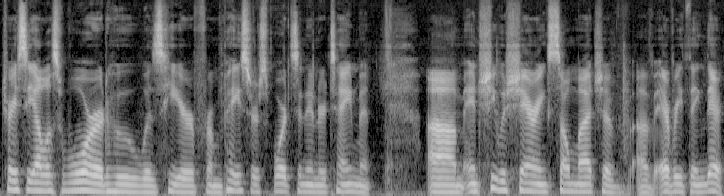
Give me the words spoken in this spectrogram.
Tracy Ellis Ward who was here from Pacer Sports and Entertainment. Um, and she was sharing so much of, of everything there.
